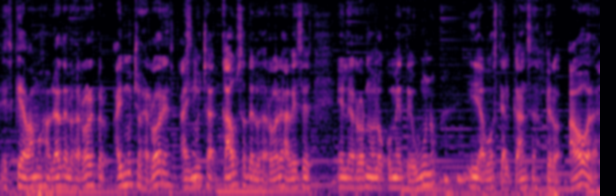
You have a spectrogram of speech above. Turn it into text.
es que vamos a hablar de los errores, pero hay muchos errores, hay muchas causas de los errores, a veces el error no lo comete uno y a vos te alcanza, pero ahora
